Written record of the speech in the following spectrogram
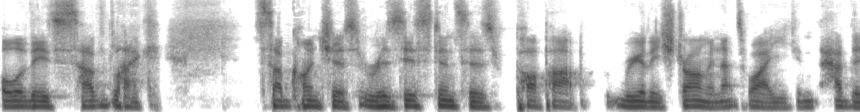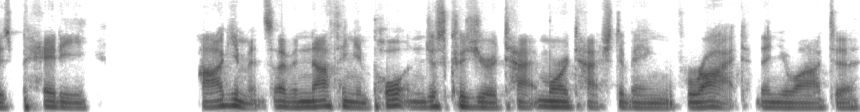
all of these sub like subconscious resistances pop up really strong. And that's why you can have those petty arguments over nothing important just because you're atta- more attached to being right than you are to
